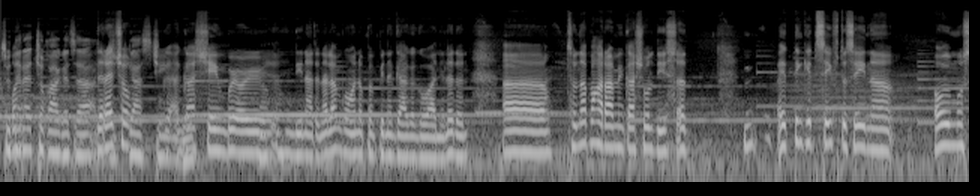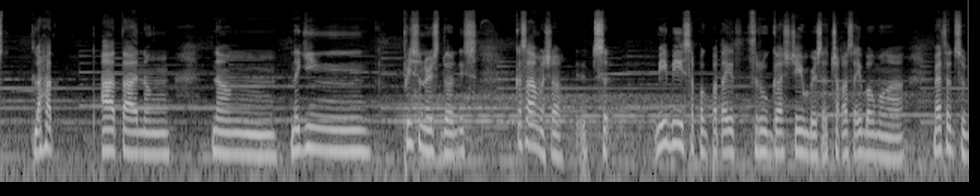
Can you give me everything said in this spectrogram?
So One- diretso kagad sa Diretso, gas chamber. Ga- gas chamber or No. hindi natin alam kung ano pang pinagagagawa nila doon. Ah, so napakaraming casualties at I think it's safe to say na almost lahat ata ng ng naging prisoners doon is kasama siya. It's maybe sa pagpatay through gas chambers at saka sa ibang mga methods of,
